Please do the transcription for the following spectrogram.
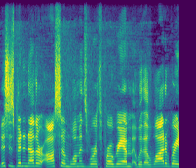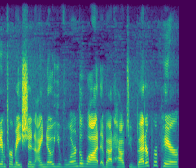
This has been another awesome Woman's Worth program with a lot of great information. I know you've learned a lot about how to better prepare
